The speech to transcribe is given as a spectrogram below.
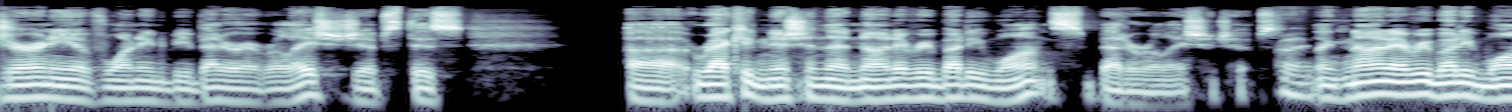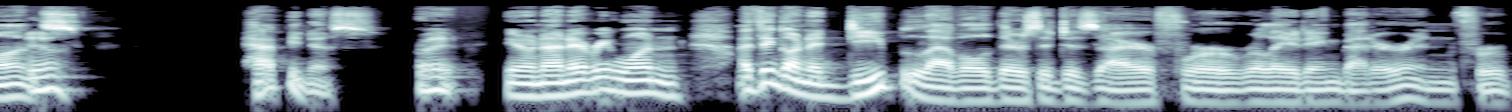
journey of wanting to be better at relationships this uh recognition that not everybody wants better relationships Right. like not everybody wants happiness right. you know not everyone i think on a deep level there's a desire for relating better and for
